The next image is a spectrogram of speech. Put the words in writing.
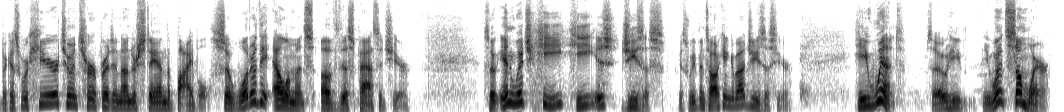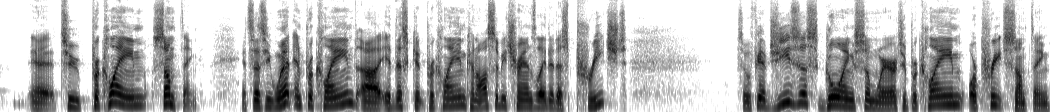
because we're here to interpret and understand the Bible. So, what are the elements of this passage here? So, in which he, he is Jesus, because we've been talking about Jesus here. he went. So he, he went somewhere uh, to proclaim something. It says he went and proclaimed. Uh, it, this can, proclaim can also be translated as preached. So if you have Jesus going somewhere to proclaim or preach something,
